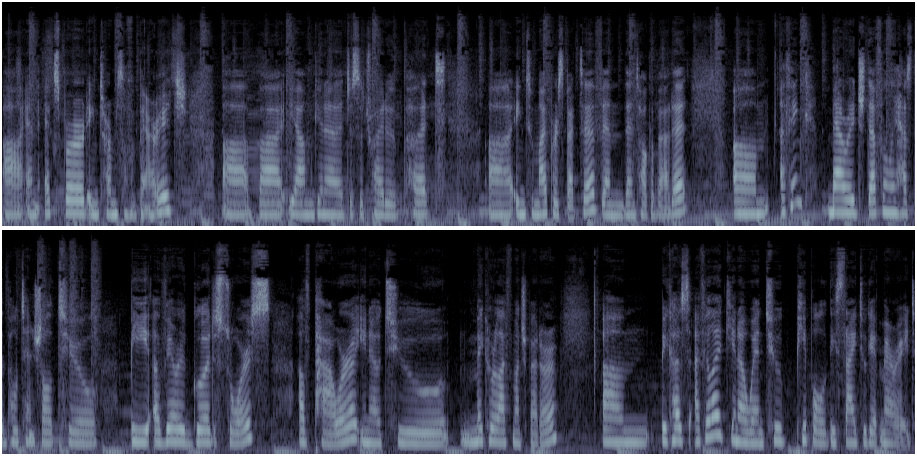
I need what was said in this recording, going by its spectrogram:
uh, an expert in terms of marriage, uh, but yeah, I'm gonna just try to put uh, into my perspective and then talk about it. Um, I think marriage definitely has the potential to be a very good source of power, you know, to make your life much better. Um, because I feel like, you know, when two people decide to get married,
